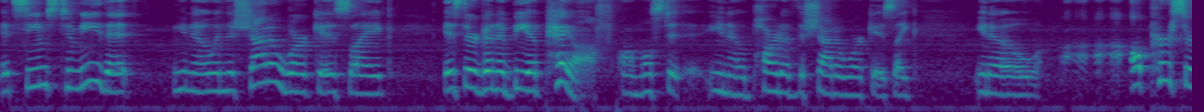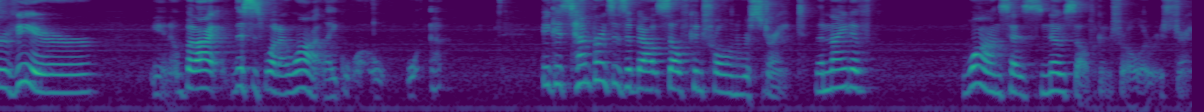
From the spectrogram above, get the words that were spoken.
It seems to me that you know, in the shadow work is like, is there going to be a payoff? Almost, uh, you know, part of the shadow work is like, you know, I'll persevere, you know, but I, this is what I want. Like, because temperance is about self control and restraint. The Knight of Wands has no self control or restraint.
